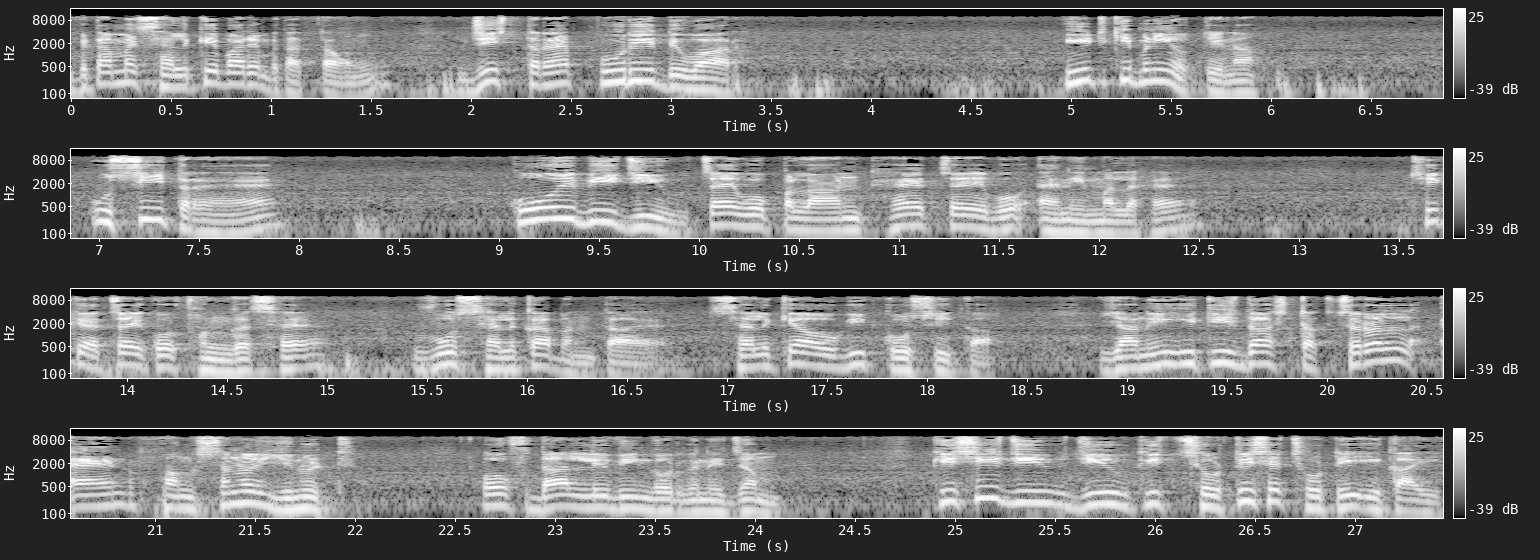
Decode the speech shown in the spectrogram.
बेटा, मैं सेल के बारे में बताता हूँ। जिस तरह पूरी दीवार ईंट की बनी होती है ना, उसी तरह कोई भी जीव, चाहे वो प्लांट है, चाहे वो एनिमल है, ठीक है, चाहे कोई फंगस है, वो सेल का बनता है। सेल क्या होगी? कोशिका। यानी it is the structural and functional unit of the living organism किसी जीव जीव की छोटी से छोटी इकाई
